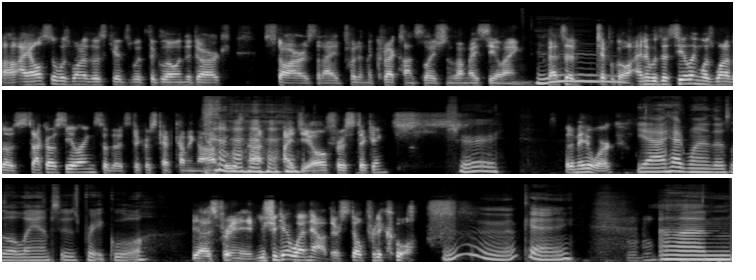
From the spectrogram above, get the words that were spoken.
Uh, I also was one of those kids with the glow in the dark stars that I had put in the correct constellations on my ceiling. That's a typical, and it was the ceiling was one of those stucco ceilings, so the stickers kept coming off. It was not ideal for sticking, Sure. but it made it work. Yeah, I had one of those little lamps. It was pretty cool. Yeah, it's pretty neat. You should get one now. They're still pretty cool. Ooh, okay. Mhm. Um,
